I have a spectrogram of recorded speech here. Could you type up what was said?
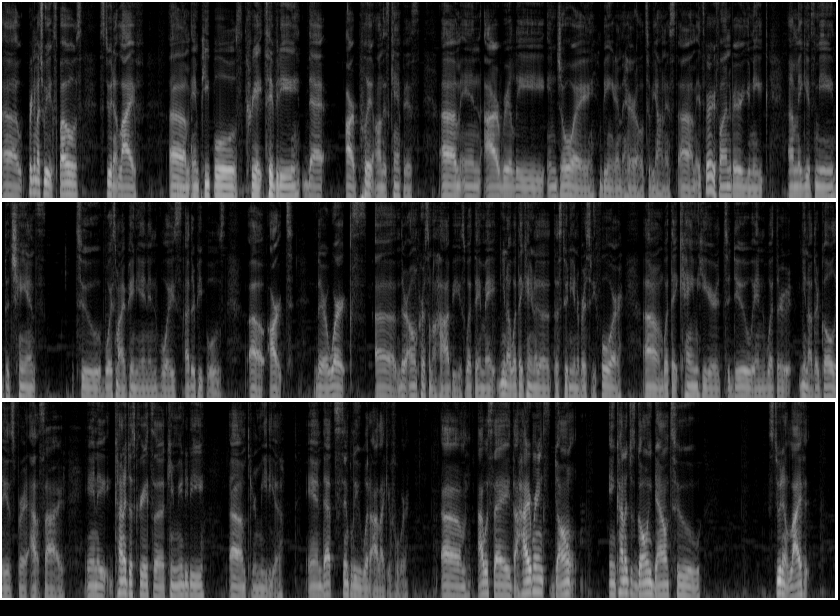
uh, pretty much we expose student life um, and people's creativity that are put on this campus um, and I really enjoy being in the Herald. To be honest, um, it's very fun, very unique. Um, it gives me the chance to voice my opinion and voice other people's uh, art, their works, uh, their own personal hobbies, what they made, you know, what they came to the, the student university for, um, what they came here to do, and what their, you know, their goal is for outside. And it kind of just creates a community um, through media. And that's simply what I like it for. Um, I would say the high ranks don't, and kind of just going down to student life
